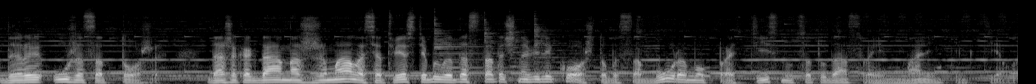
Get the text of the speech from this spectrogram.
Дыры ужаса тоже. Даже когда она сжималась, отверстие было достаточно велико, чтобы Сабура мог протиснуться туда своим маленьким телом.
